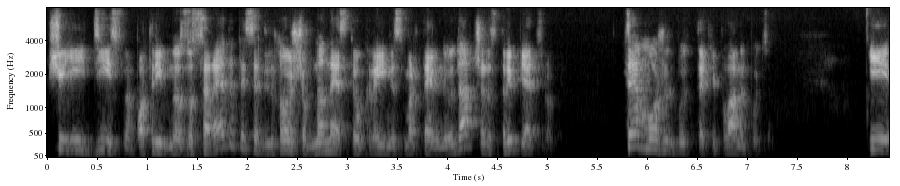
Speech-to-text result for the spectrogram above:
що їй дійсно потрібно зосередитися для того, щоб нанести Україні смертельний удар через 3-5 років. Це можуть бути такі плани Путіна. І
